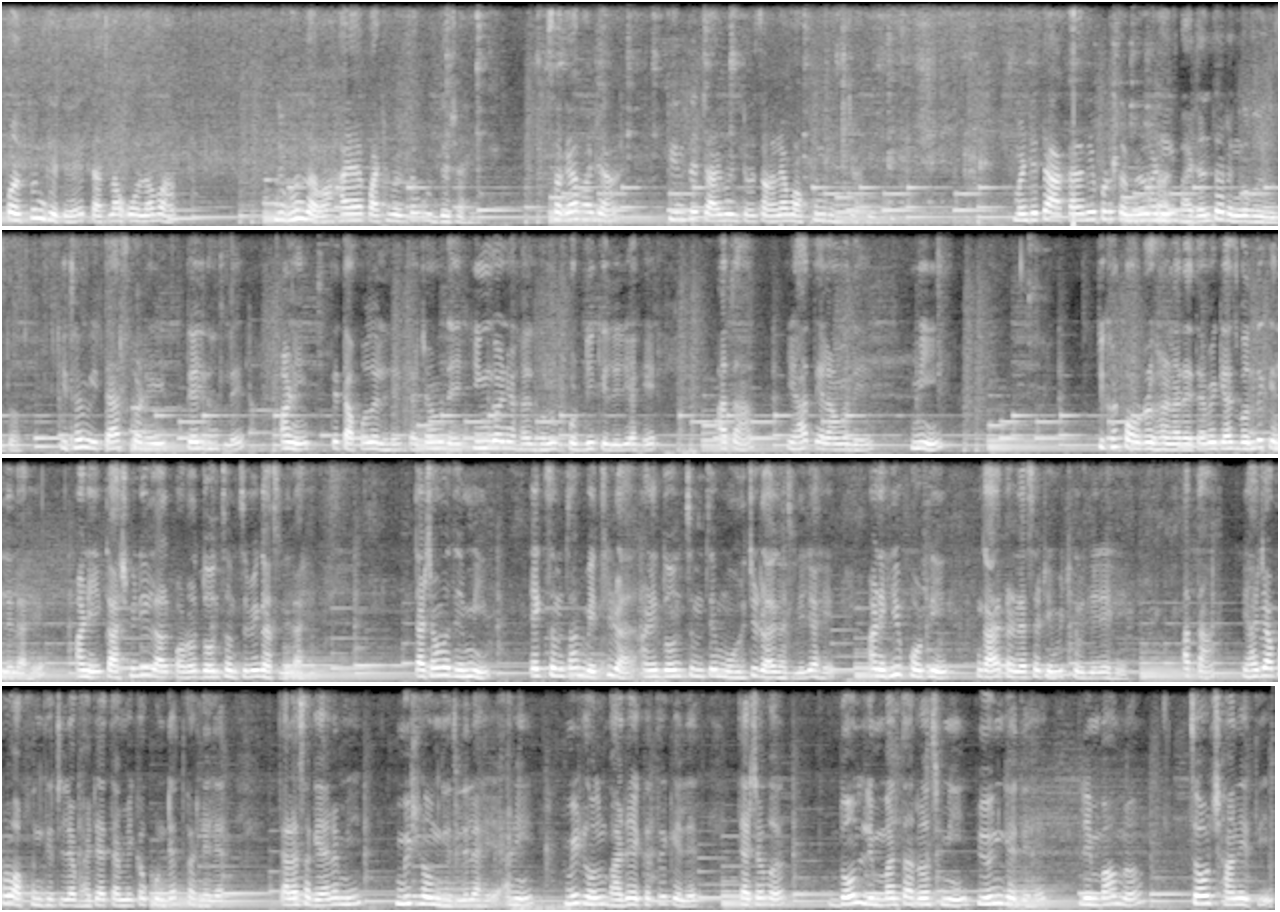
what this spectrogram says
परतून घेते. त्यातला ओलावा निघून जावा हा या पाठीमागचा उद्देश आहे. सगळ्या भाज्या तीन ते चार मिनटं चांगल्या वाफून घ्यायच्या आहेत. म्हणजे त्या आकाराने पण कमी आणि भाज्यांचा रंग बदलतो इथं मी त्याच कढईत तेल घातले आणि ते तापवलेले आहे. त्याच्यामध्ये हिंग आणि हळद घालून फोडणी केलेली आहे. आता ह्या तेलामध्ये मी तिखट पावडर घालणार आहे. त्यामुळे गॅस बंद केलेला आहे आणि काश्मीरी लाल पावडर दोन चमचे मी घातलेला आहे. त्याच्यामध्ये मी एक चमचा मेथी डाळ आणि दोन चमचे मोहरीची डाळ घातलेली आहे आणि ही फोडणी गाळ करण्यासाठी मी ठेवलेली आहे. आता ह्या ज्या आपण वाफून घेतलेल्या भाज्या त्या मी एका कुंड्यात काढलेल्या आहेत. त्याला सगळ्याला मी मीठ लावून घेतलेलं आहे आणि मीठ घालून भाज्या एकत्र केल्या आहेत त्याच्यावर दोन लिंबांचा रस मी पिऊन घेते आहे. लिंबामुळं चव छान येते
